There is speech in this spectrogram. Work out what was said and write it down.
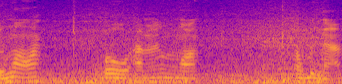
nướng ngon á. Khô ăn nó ngon không bị ngán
